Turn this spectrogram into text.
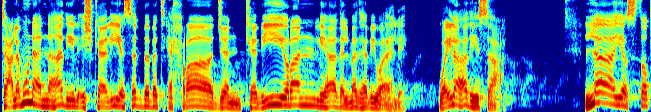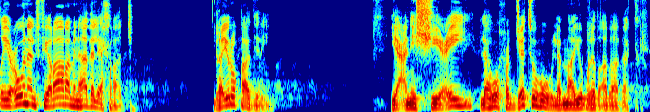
تعلمون أن هذه الإشكالية سببت احراجا كبيرا لهذا المذهب وأهله وإلى هذه الساعة. لا يستطيعون الفرار من هذا الإحراج. غير قادرين. يعني الشيعي له حجته لما يبغض أبا بكر.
